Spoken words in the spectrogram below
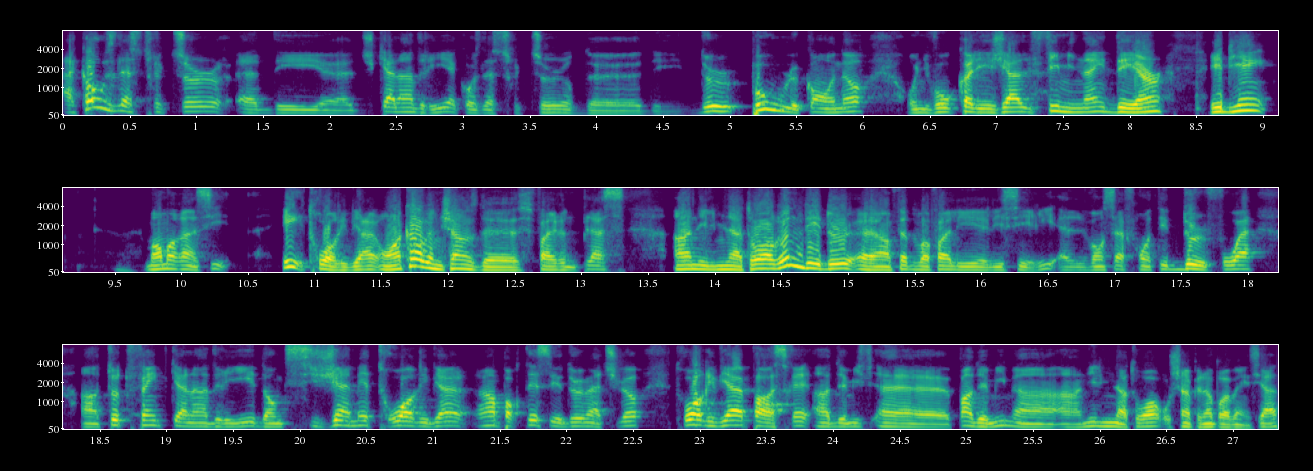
à cause de la structure euh, euh, du calendrier, à cause de la structure des deux poules qu'on a au niveau collégial féminin D1, eh bien, Montmorency et Trois-Rivières ont encore une chance de se faire une place en éliminatoire. Une des deux, euh, en fait, va faire les, séries. Elles vont s'affronter deux fois en toute fin de calendrier. Donc, si jamais Trois-Rivières remportait ces deux matchs-là, Trois-Rivières passerait en demi, euh, pas en demi, mais en, éliminatoire au championnat provincial.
